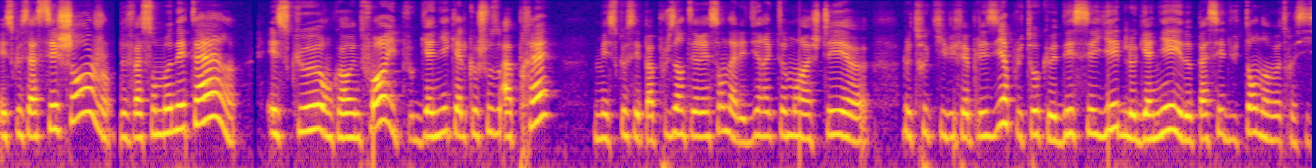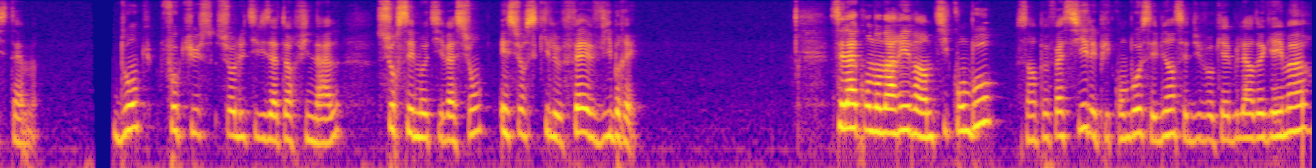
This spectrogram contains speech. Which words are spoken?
Est-ce que ça s'échange de façon monétaire? Est-ce que, encore une fois, il peut gagner quelque chose après? Mais est-ce que c'est pas plus intéressant d'aller directement acheter euh, le truc qui lui fait plaisir plutôt que d'essayer de le gagner et de passer du temps dans votre système? Donc focus sur l'utilisateur final, sur ses motivations et sur ce qui le fait vibrer. C'est là qu'on en arrive à un petit combo, c'est un peu facile et puis combo c'est bien, c'est du vocabulaire de gamer.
